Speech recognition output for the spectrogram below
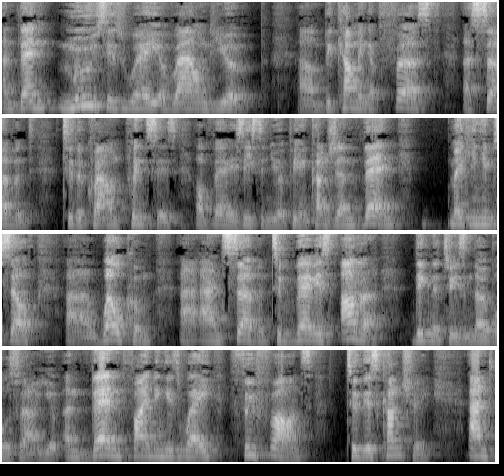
and then moves his way around Europe, um, becoming at first a servant to the crown princes of various Eastern European countries and then making himself uh, welcome uh, and servant to various other dignitaries and nobles throughout Europe, and then finding his way through France to this country. And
